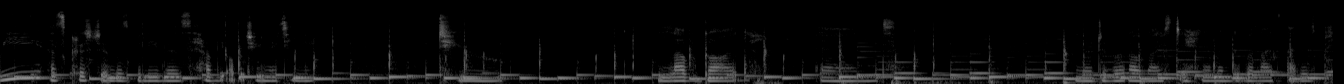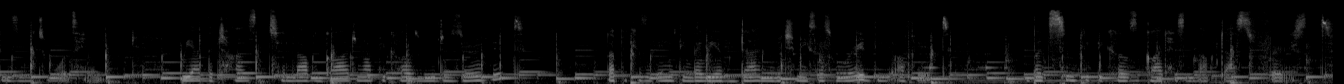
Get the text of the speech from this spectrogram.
we as Christians, as believers, have the opportunity to love God and you know devote our lives to Him and live a life that is pleasing towards Him. We have the chance to love God not because we deserve it, not because of anything that we have done which makes us worthy of it, but simply because God has loved us first.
